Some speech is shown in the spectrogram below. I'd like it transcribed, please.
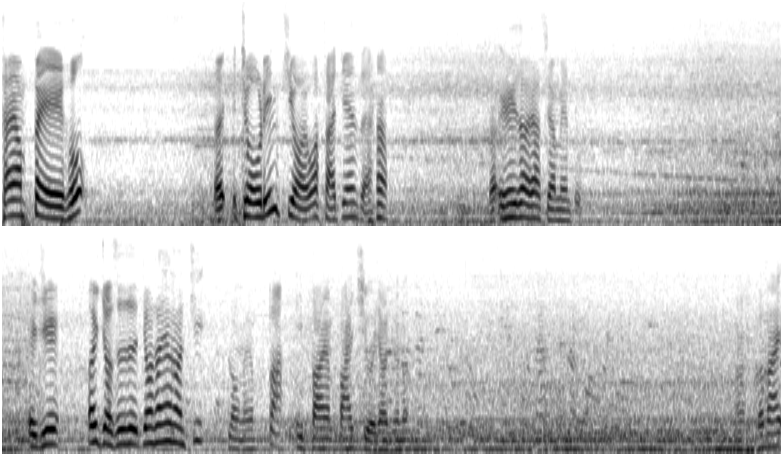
太阳北湖，呃九零九，哇塞，今天怎样？音律照一下十六分左以及二九四四中山香港基隆的八一八八七我交车了。好，拜拜。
